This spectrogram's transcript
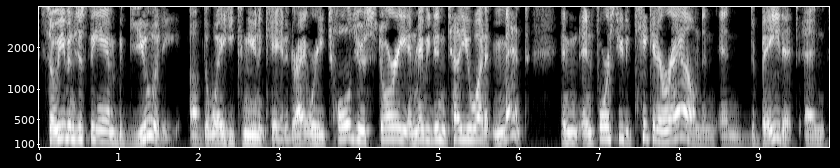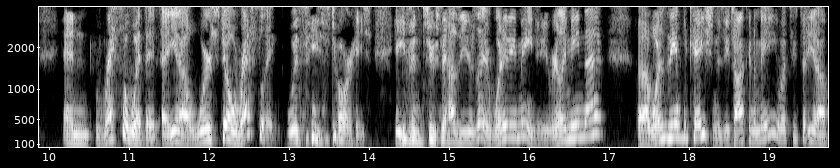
So even just the ambiguity of the way he communicated, right? Where he told you a story and maybe didn't tell you what it meant and, and forced you to kick it around and, and debate it and, and wrestle with it. Uh, you know, we're still wrestling with these stories even 2000 years later. What did he mean? Did he really mean that? Uh, what is the implication? Is he talking to me? What's he, t- you know,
